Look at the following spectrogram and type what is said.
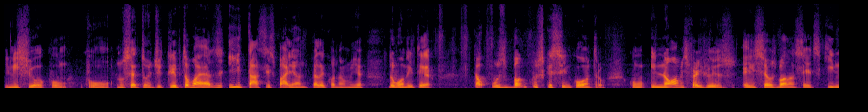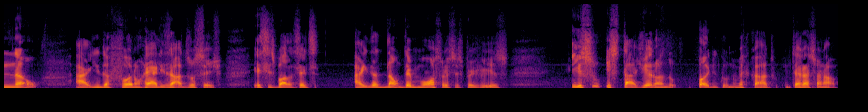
iniciou com, com, no setor de criptomoedas e está se espalhando pela economia do mundo inteiro. Então, os bancos que se encontram com enormes prejuízos em seus balancetes que não ainda foram realizados, ou seja, esses balancetes ainda não demonstram esses prejuízos, isso está gerando pânico no mercado internacional.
